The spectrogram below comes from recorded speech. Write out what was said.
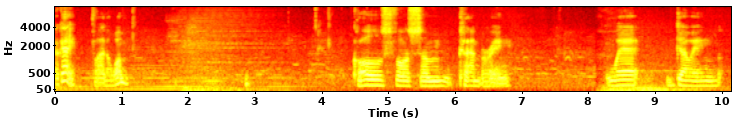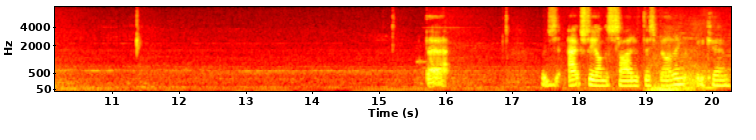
Okay, final one. Calls for some clambering. We're going. There. Which is actually on the side of this building. We can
